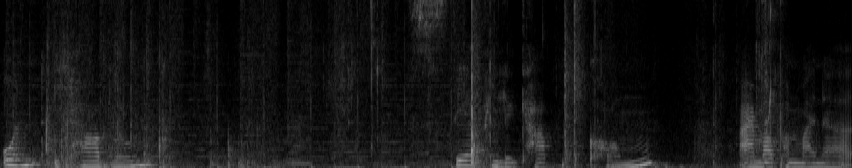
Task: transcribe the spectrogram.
und ich habe sehr viele Karten bekommen. Einmal von meiner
